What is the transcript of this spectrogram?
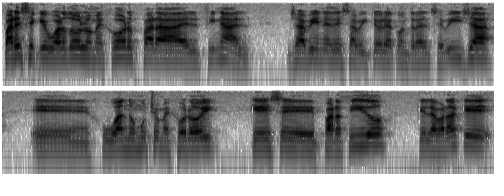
parece que guardó lo mejor para el final. Ya viene de esa victoria contra el Sevilla eh, jugando mucho mejor hoy que ese partido que la verdad que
